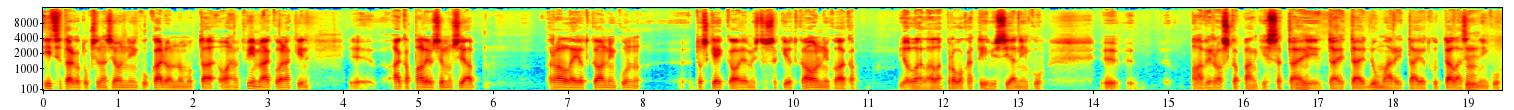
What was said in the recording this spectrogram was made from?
itsetarkoituksena se on niin kuin kadonnut, mutta onhan viime aikoinakin aika paljon semmoisia ralleja, jotka on niin kuin tuossa keikkaohjelmistossakin, jotka on niin kuin aika jollain lailla provokatiivisia, niin kuin Paavi Roskapankissa tai, mm. tai, tai Dumari tai jotkut tällaiset, mm. niin kuin,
